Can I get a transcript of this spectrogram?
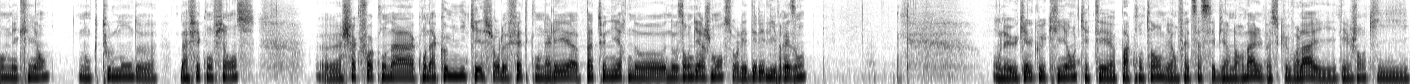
euh, de mes clients. Donc tout le monde euh, m'a fait confiance. à chaque fois qu'on a, qu'on a communiqué sur le fait qu'on n'allait pas tenir nos, engagements sur les délais de livraison, on a eu quelques clients qui étaient pas contents, mais en fait ça c'est bien normal parce que voilà, il y a des gens qui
